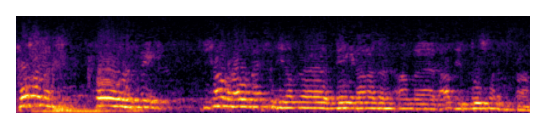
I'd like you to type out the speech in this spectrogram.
Volgende, volgende twee. Speciaal voor alle mensen die nog uh, meegedaan hebben aan de, de anti-boost van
